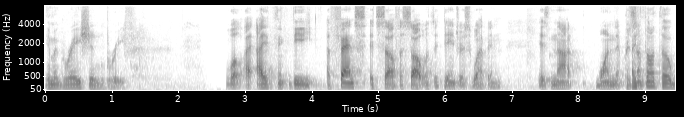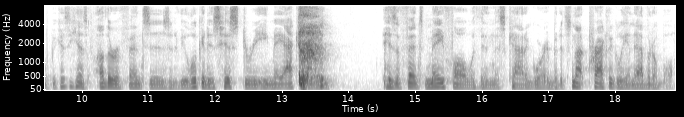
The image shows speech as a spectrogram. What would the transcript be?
immigration brief. Well, I, I think the offense itself, assault with a dangerous weapon, is not one that I thought, though, because he has other offenses, and if you look at his history, he may actually, his offense may fall within this category, but it's not practically inevitable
